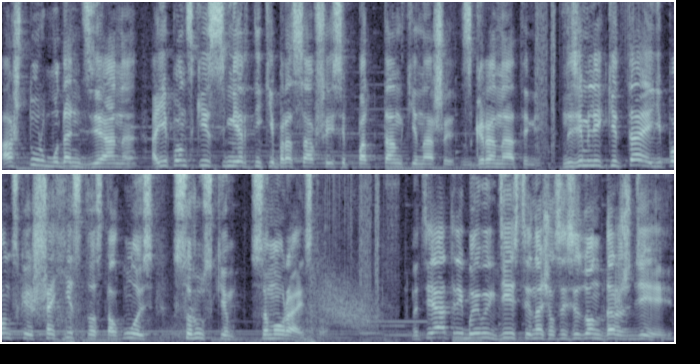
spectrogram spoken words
а штурм Мудандиана, а японские смертники, бросавшиеся под танки наши с гранатами. На земле Китая японское шахистство столкнулось с русским самурайством. На театре боевых действий начался сезон дождей,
